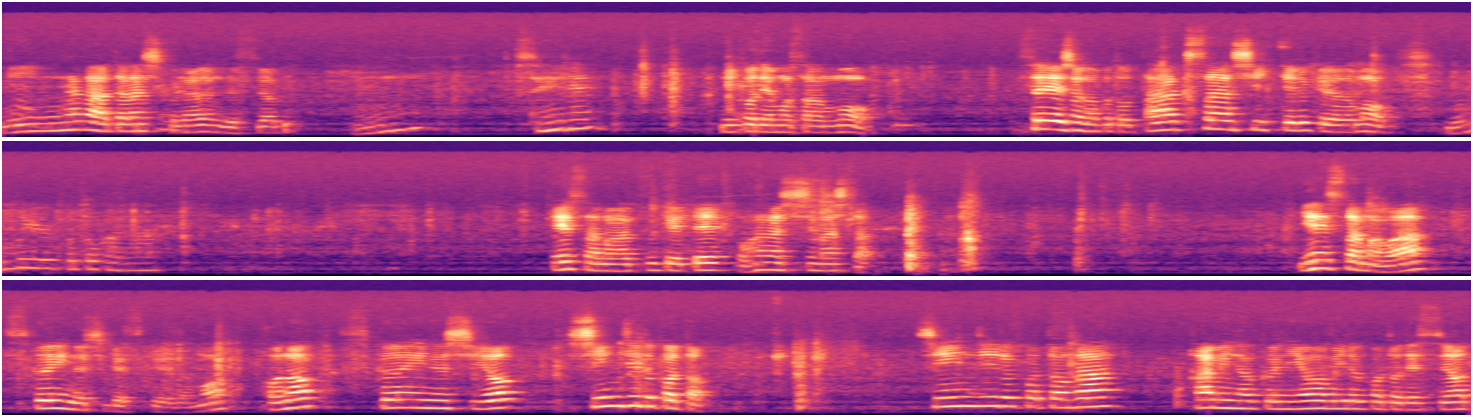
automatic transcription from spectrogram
みんなが新しくなるんですよ。ん？精霊？ニコデモさんも聖書のことをたくさん知ってるけれどもどういうことかな？イエス様は続けてお話ししました。イエス様は救い主ですけれどもこの救い主を信じること信じることが神の国を見ることですよ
